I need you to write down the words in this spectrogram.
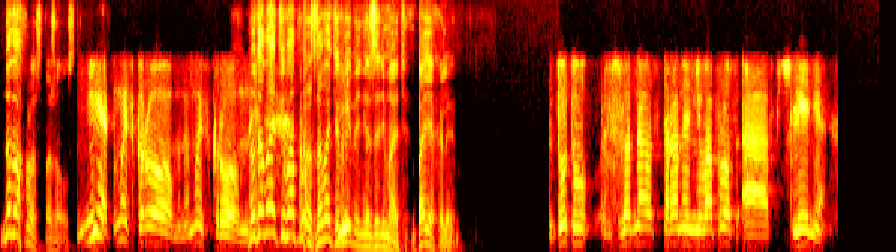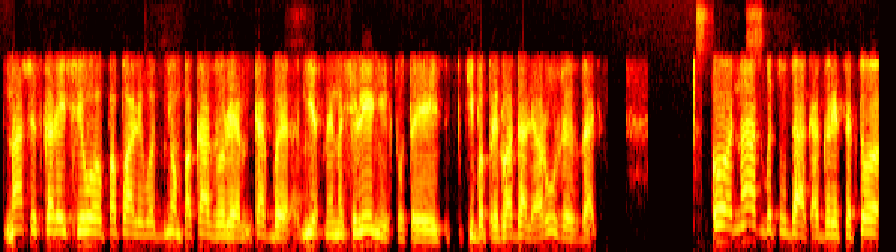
Ну, вопрос, пожалуйста. Нет, мы скромны, мы скромны. Ну, давайте вопрос, давайте время не занимать. Поехали. Тут, с одной стороны, не вопрос, а впечатление. Наши, скорее всего, попали, вот днем показывали, как бы местное население, их тут и, типа предлагали оружие сдать. Ой, нас бы туда, как говорится, кто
